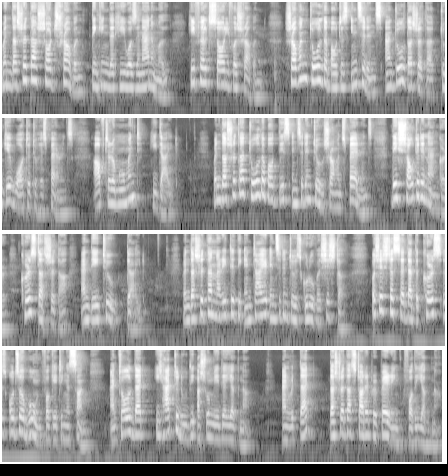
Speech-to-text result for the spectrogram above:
When Dashratha shot Shravan, thinking that he was an animal, he felt sorry for Shravan. Shravan told about his incidents and told Dashratha to give water to his parents. After a moment, he died. When Dashratha told about this incident to Shravan's parents, they shouted in anger, cursed Dashratha, and they too died. When Dashratha narrated the entire incident to his guru Vashishta, Vashishta said that the curse is also a boon for getting a son and told that he had to do the Ashwamedha Yagna. And with that, Dashratha started preparing for the Yagna.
